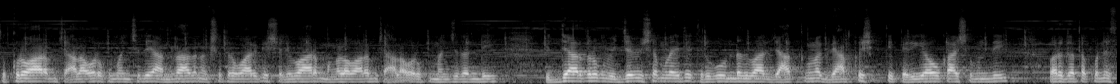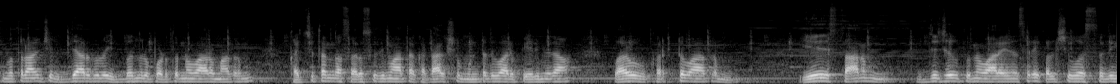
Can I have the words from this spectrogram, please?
శుక్రవారం చాలా వరకు మంచిది. అనురాధ నక్షత్రం వారికి శనివారం మంగళవారం చాలా వరకు మంచిదండి. విద్యార్థులకు విద్య విషయంలో అయితే తిరుగు ఉండదు. వారి జాతకంలో జ్ఞాపక శక్తి పెరిగే అవకాశం ఉంది. వారు గత కొన్ని సంవత్సరాల నుంచి విద్యార్థులు ఇబ్బందులు పడుతున్న వారు మాత్రం ఖచ్చితంగా సరస్వతి మాత కటాక్షం ఉంటుంది వారి పేరు మీద. వారు కరెక్ట్ మాత్రం ఏ స్థానం విద్య చదువుతున్న వారైనా సరే కలిసి వస్తుంది.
